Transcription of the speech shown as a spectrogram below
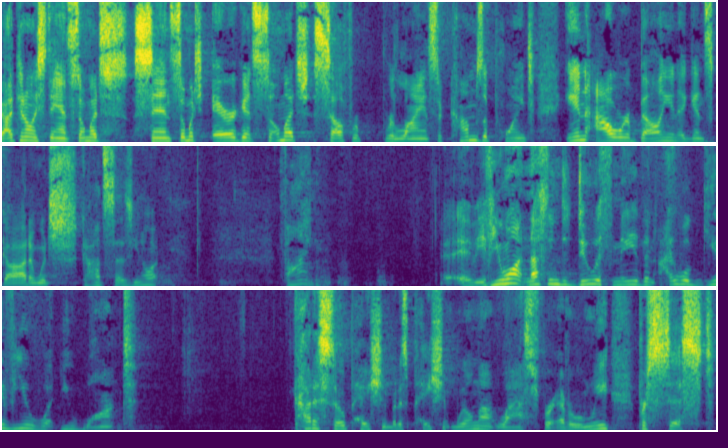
God can only stand so much sin, so much arrogance, so much self reliance. There comes a point in our rebellion against God in which God says, you know what? Fine. If you want nothing to do with me, then I will give you what you want. God is so patient, but his patience will not last forever. When we persist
